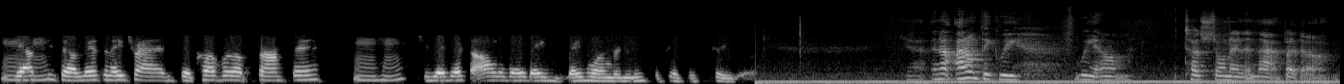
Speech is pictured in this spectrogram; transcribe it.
Yeah, Mhm. she said unless they trying to cover up something, Mhm. she said that's the only way they they want to release the pictures to you. Yeah, and I, I don't think we we um touched on it in that, but um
